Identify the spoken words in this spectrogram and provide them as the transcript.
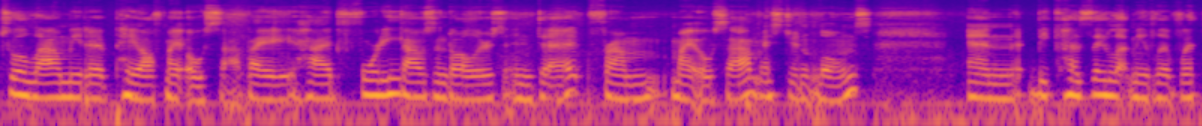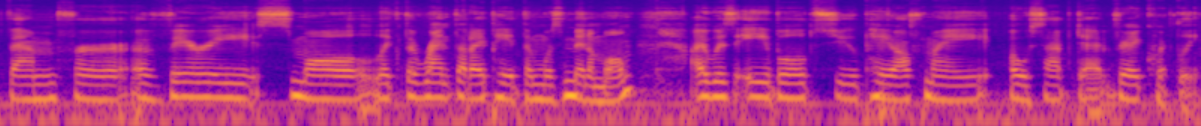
to allow me to pay off my OSAP. I had $40,000 in debt from my OSAP, my student loans. And because they let me live with them for a very small, like the rent that I paid them was minimal, I was able to pay off my OSAP debt very quickly.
